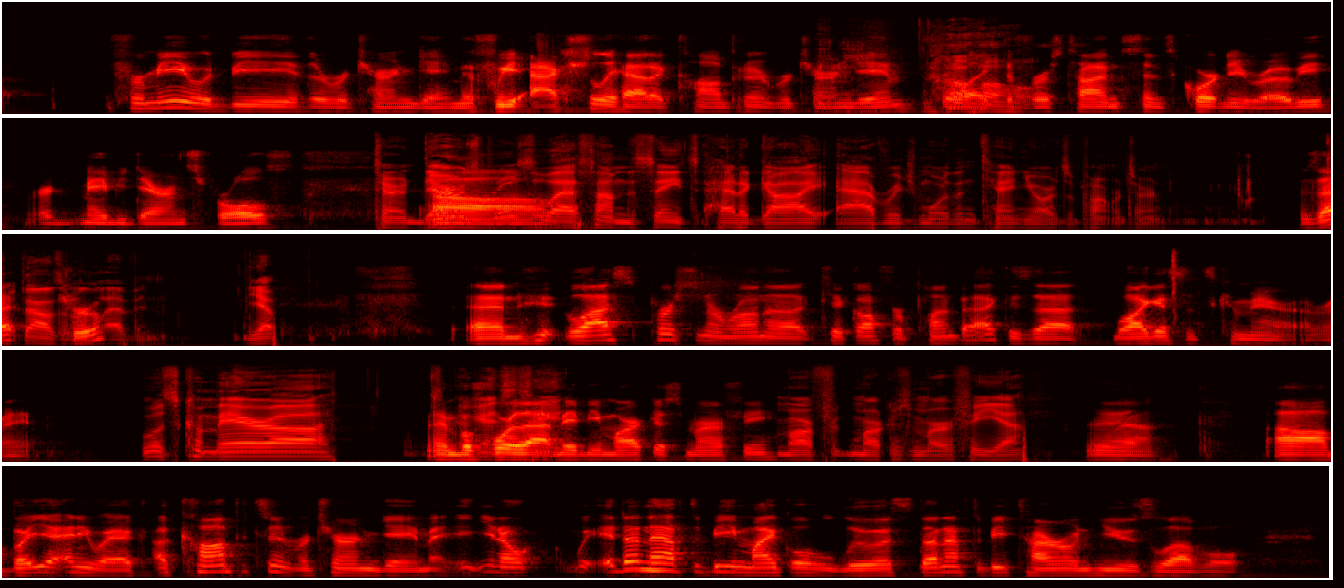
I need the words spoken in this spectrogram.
for me it would be the return game. If we actually had a competent return game for like the Oh. first time since Courtney Roby or maybe Darren Sproles. Darren Sproles, the Uh, last time the Saints had a guy average more than 10 yards of punt return. Is that true? 2011. Yep. And who, the last person to run a kickoff or punt back is that? Well, I guess it's Kamara, right? Was Kamara, And before that, maybe Marcus Murphy. Mar- Marcus Murphy, yeah. Yeah. Uh, but yeah, anyway, a, a competent return game. It- You know, it doesn't have to be Michael Lewis, doesn't have to be Tyrone Hughes level,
